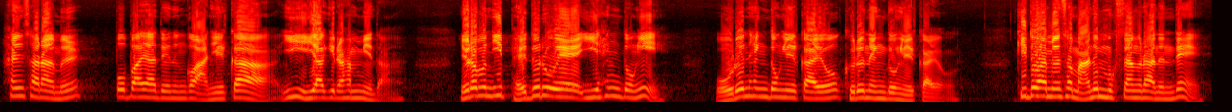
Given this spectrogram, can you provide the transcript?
한 사람을 뽑아야 되는 거 아닐까? 이 이야기를 합니다. 여러분 이 베드로의 이 행동이 옳은 행동일까요? 그른 행동일까요? 기도하면서 많은 묵상을 하는데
